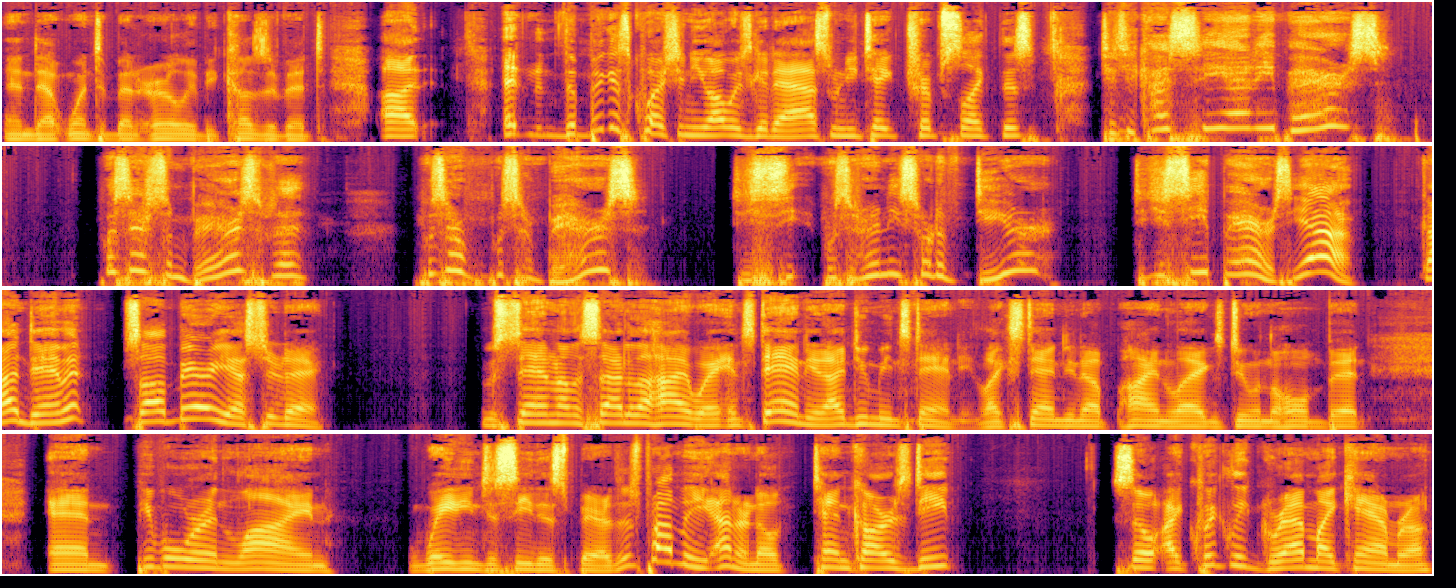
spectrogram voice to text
and uh, went to bed early because of it. Uh, the biggest question you always get asked when you take trips like this: Did you guys see any bears? Was there some bears? Was, that, was there was there bears? Did you see? Was there any sort of deer? Did you see bears? Yeah. God damn it. Saw a bear yesterday. He was standing on the side of the highway and standing. I do mean standing, like standing up, hind legs, doing the whole bit. And people were in line waiting to see this bear. There's probably, I don't know, 10 cars deep. So I quickly grab my camera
